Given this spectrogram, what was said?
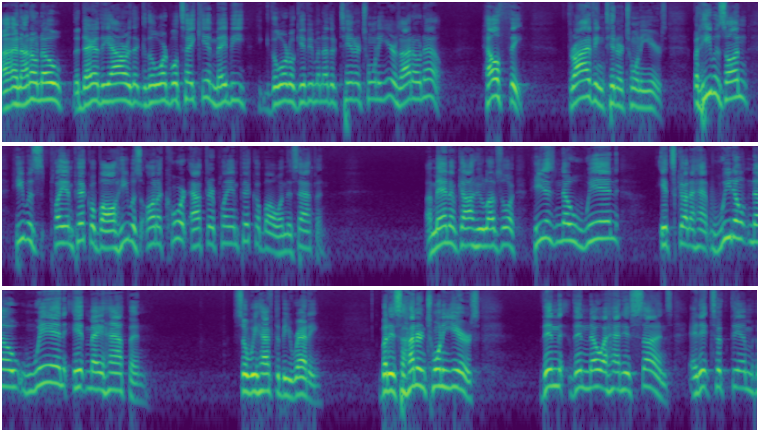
uh, and I don't know the day or the hour that the Lord will take him. Maybe the Lord will give him another 10 or 20 years. I don't know. Healthy, thriving 10 or 20 years. But he was on he was playing pickleball. He was on a court out there playing pickleball when this happened. A man of God who loves the Lord. He doesn't know when it's going to happen. We don't know when it may happen. So we have to be ready. But it's 120 years. Then, then Noah had his sons, and it took them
